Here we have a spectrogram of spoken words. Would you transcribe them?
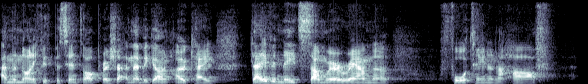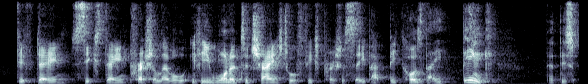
and the 95th percentile pressure and they'd be going, okay, David needs somewhere around the 14 and a half 15, 16 pressure level if he wanted to change to a fixed pressure CPAP because they think that this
